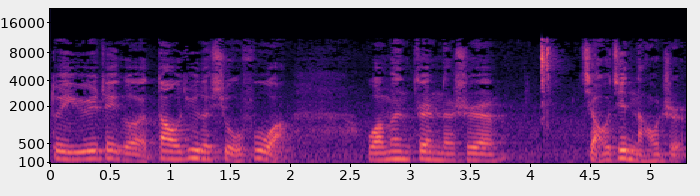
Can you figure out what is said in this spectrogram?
对于这个道具的修复啊，我们真的是绞尽脑汁。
